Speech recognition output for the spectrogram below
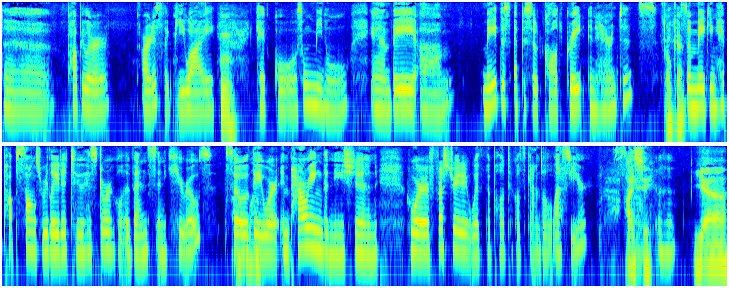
the popular artists like BewhY, mm. Song Minho, and they um, made this episode called Great Inheritance. Okay. So making hip hop songs related to historical events and heroes. So Oh, wow. they were empowering the nation who were frustrated with the political scandal last year. I see. Yeah,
